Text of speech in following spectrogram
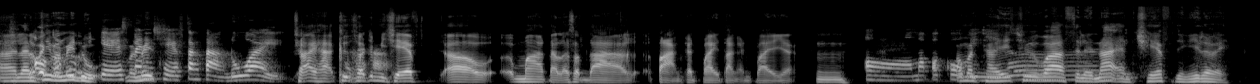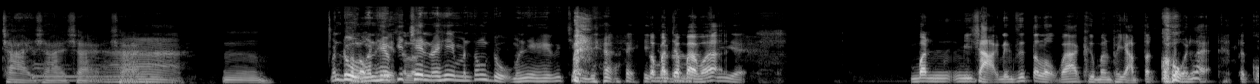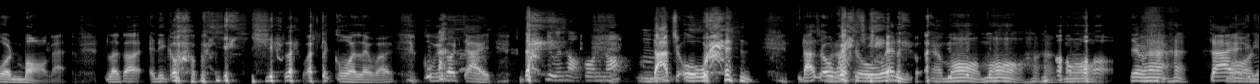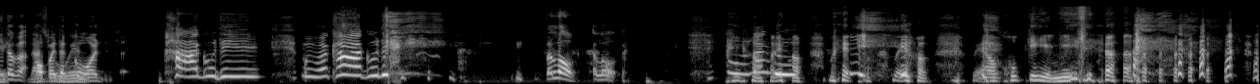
อ่าแลมซี่มันไม่ดุเกสมันเป็นไม่เชฟต่างๆด้วย ใช่ฮะ คือถูกไหมเขาจะมีคะเชฟเอ่อมาแต่ละสัปดาห์ต่างกันไปต่างกันไปเงี้ยอืมอ๋อ มาประกบเพราะมันย่งใช้เลยชื่อว่าเซเลนาแอนเชฟอย่างนี้เลย ใช่ใช่ใช่ใช่อ่าอืมมันดุตลกมันเฮลดีคิตลกเช่นไว้ที่มันต้องดุมันยังเฮลคิเช่นเนี่ยแล้วมันจะแบบว่ากอร์ดอนแร มซี่อะมันมีฉากหนึ่งซึ่งตลกมากคือมันพยายามตะโกนแหละตะโกนบอกอะแล้วก็อันนี้ก็แบบเหี้ยอะไรวะตะโกนอะไรวะกูไม่เข้าใจอยู่กันสองคนเนาะอืมดัชโอเวนดัชโอเวดันชโอเว่นเอ่อหม้อหม้อหม้อใช่ไหมฮะใช่หม้ออันนี้เหล็กต้อง Dutch ออกไปตะ Oven โกนฆ่ากูทีมึงมาฆ่ากูทีตลกตลกไม่เอาไม่เอาไม่เอาไม่เอา cooking อย่างนี้เลย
